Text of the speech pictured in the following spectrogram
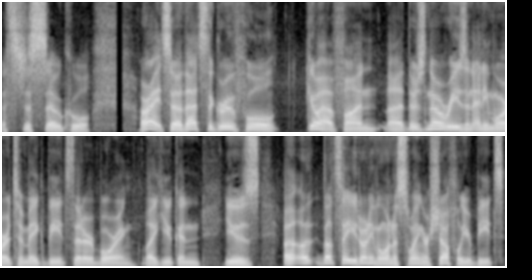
That's just so cool. All right, so that's the groove pool. Go have fun. Uh, there's no reason anymore to make beats that are boring. Like you can use, uh, uh, let's say you don't even want to swing or shuffle your beats.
